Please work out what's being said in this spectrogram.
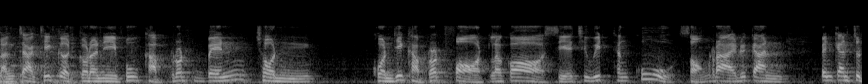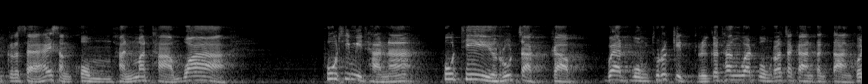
หลังจากที่เกิดกรณีผู้ขับรถเบนซ์ชนคนที่ขับรถฟอร์ดแล้วก็เสียชีวิตทั้งคู่สองรายด้วยกัน เป็นการจุดกระแสให้สังคมหันมาถามว่า ผู้ที่มีฐานะ ผู้ที่รู้จักกับแวดวงธุรกิจ หรือกระทั่งแวดวงราชการต่างๆ ก็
